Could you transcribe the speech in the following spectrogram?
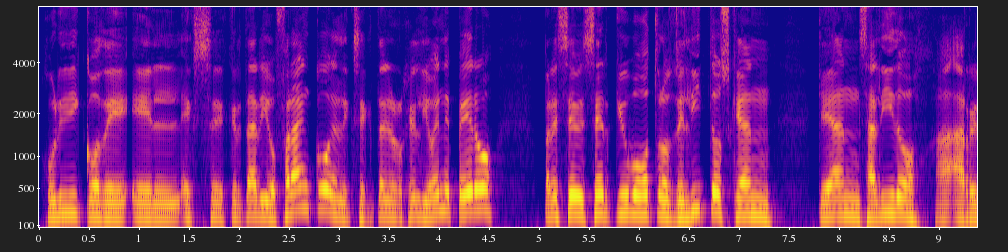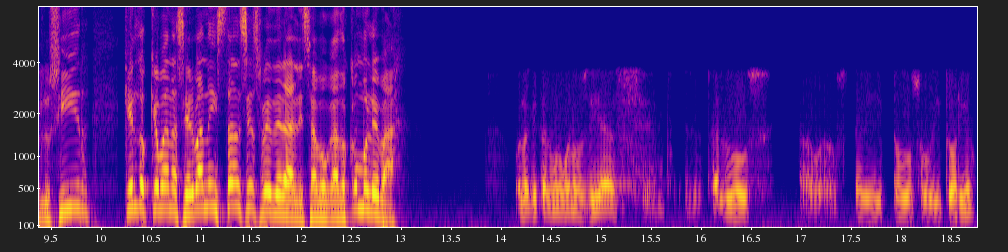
jurídico del exsecretario Franco, el exsecretario Rogelio N, pero parece ser que hubo otros delitos que han que han salido a, a relucir. ¿Qué es lo que van a hacer? Van a instancias federales, abogado. ¿Cómo le va? Hola, ¿qué tal? Muy buenos días. Saludos a usted y todo su auditorio.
